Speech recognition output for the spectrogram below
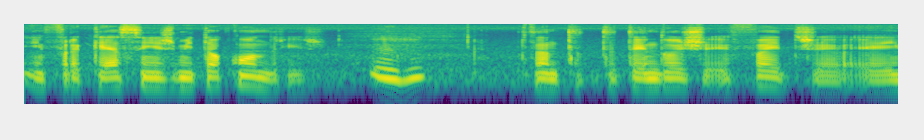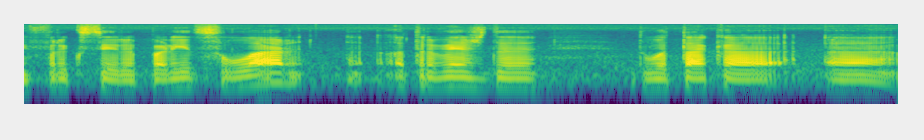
enfraquecem as mitocôndrias. Uhum. Portanto, tem dois efeitos: é, é enfraquecer a parede celular através da, do ataque a, a,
